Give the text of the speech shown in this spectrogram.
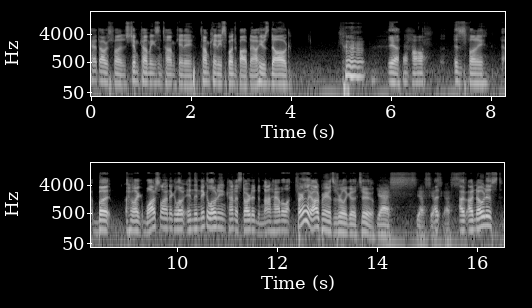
CatDog was fun. It's Jim Cummings and Tom Kenny. Tom Kenny's SpongeBob now. He was Dog. Yeah, wow. this is funny. But like watch line Nickelodeon, and then Nickelodeon kind of started to not have a lot. Fairly Odd Parents is really good too. Yes. Yes. Yes. yes. I, I noticed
